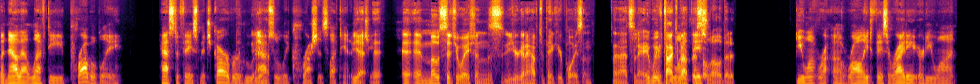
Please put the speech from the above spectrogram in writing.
But now that lefty probably has to face Mitch Garver, who Yeah. absolutely crushes left-handed Yeah, pitching. in, in most situations, you're going to have to pick your poison in that scenario. We've talked about this face- a little bit. do you want uh, Raleigh to face a righty or do you want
